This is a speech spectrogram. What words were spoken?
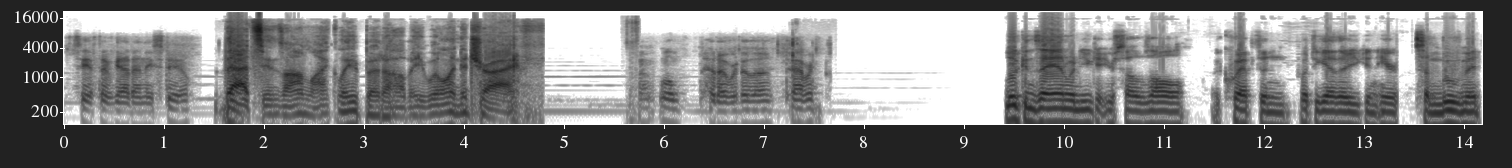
see if they've got any stew. That seems unlikely, but I'll be willing to try. Uh, We'll head over to the tavern. Luke and Zan, when you get yourselves all equipped and put together, you can hear some movement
